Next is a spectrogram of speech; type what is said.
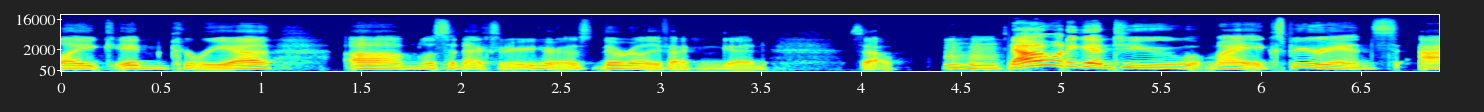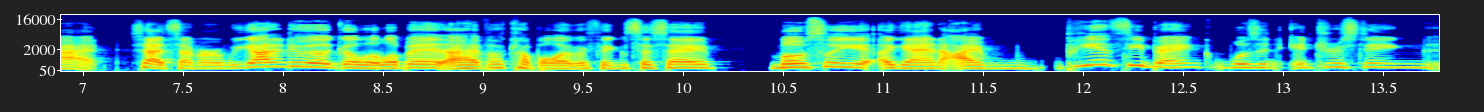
like in Korea, um, listen to Xdinary Heroes. They're really fucking good. So hmm now I want to get into my experience at Sad Summer. We got into it like a little bit. I have a couple other things to say. Mostly, again, I'm PNC Bank was an interesting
